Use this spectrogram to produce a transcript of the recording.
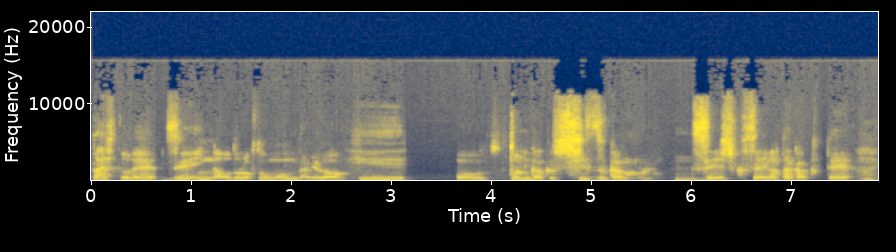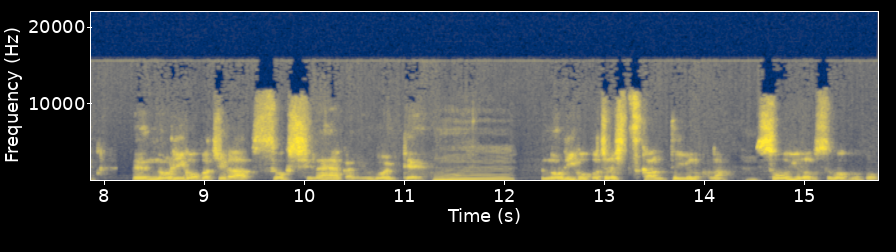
た人で全員が驚くと思うんだけどもうとにかく静かなのよ、うん、静粛性が高くて、はい、で乗り心地がすごくしなやかに動いて乗り心地の質感っていうのかな、うん、そういうのもすごくこう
